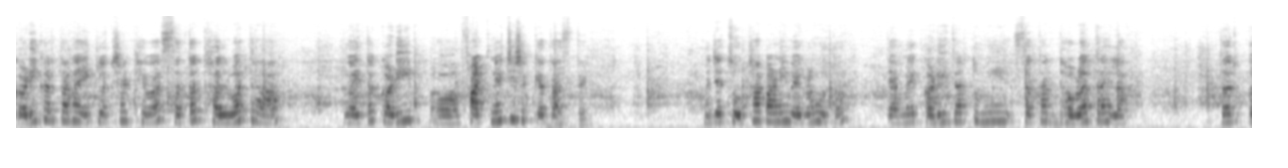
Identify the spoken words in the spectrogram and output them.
कढी करताना एक लक्षात ठेवा सतत हलवत राहा नाहीतर कढी फाटण्याची शक्यता असते. म्हणजे चोथा पाणी वेगळं होतं त्यामुळे कढी जर तुम्ही सतत ढवळत राहिलात तर क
